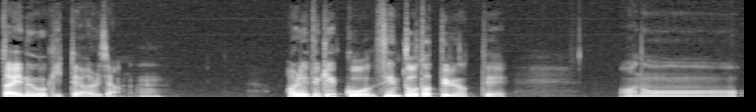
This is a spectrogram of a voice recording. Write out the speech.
退の動きってあるじゃん。うん。あれで結構先頭立ってるのってあのー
